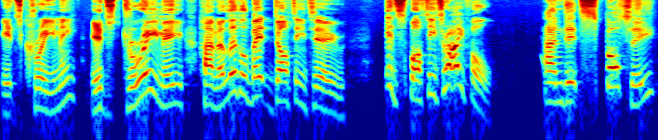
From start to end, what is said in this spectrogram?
It's creamy, it's dreamy, and a little bit dotty too. It's spotty trifle. And it's spotty,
